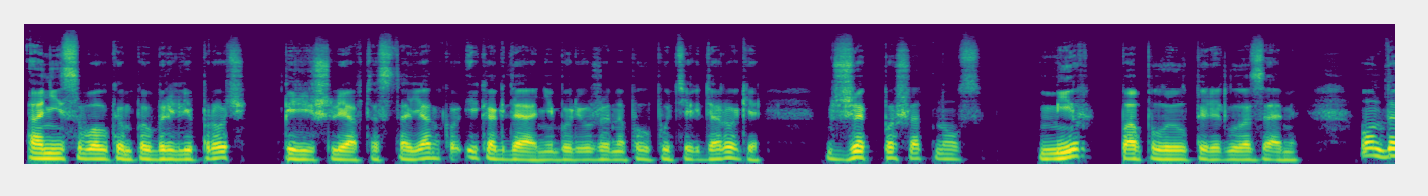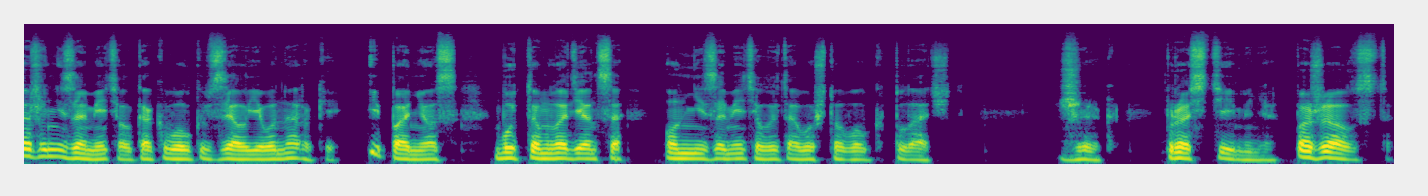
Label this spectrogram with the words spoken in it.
Они с Волком побрели прочь, перешли автостоянку, и когда они были уже на полпути к дороге, Джек пошатнулся. Мир поплыл перед глазами. Он даже не заметил, как Волк взял его на руки и понес, будто младенца. Он не заметил и того, что Волк плачет. «Джек, прости меня, пожалуйста,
